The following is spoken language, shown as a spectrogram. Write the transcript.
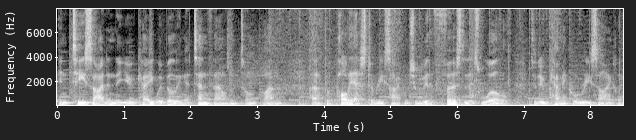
In Teesside in the UK, we're building a 10,000 tonne plant uh, for polyester recycling, which will be the first in its world to do chemical recycling.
